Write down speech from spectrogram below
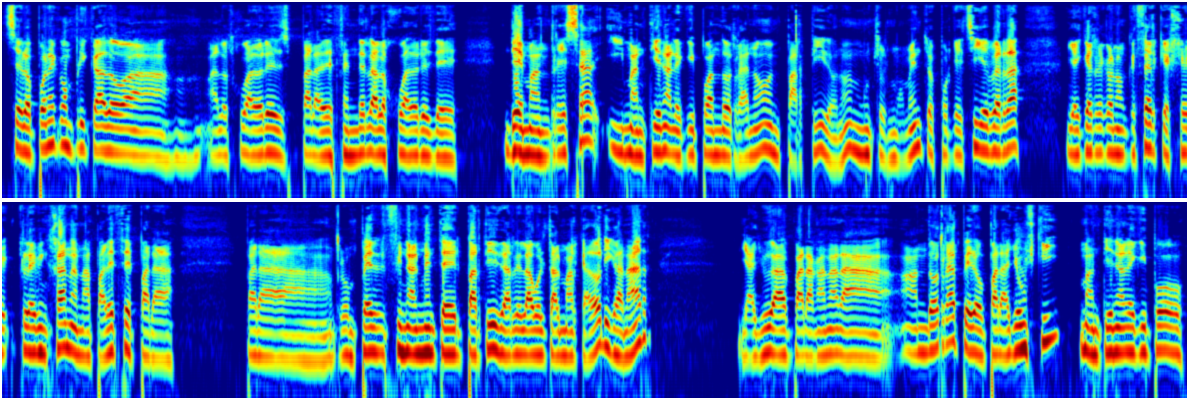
se lo pone complicado a, a los jugadores para defenderle a los jugadores de, de Manresa y mantiene al equipo andorrano en partido, ¿no? En muchos momentos, porque sí es verdad y hay que reconocer que Clevin Hannan aparece para para romper finalmente el partido y darle la vuelta al marcador y ganar y ayuda para ganar a, Andorra, pero para Jowski mantiene al equipo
